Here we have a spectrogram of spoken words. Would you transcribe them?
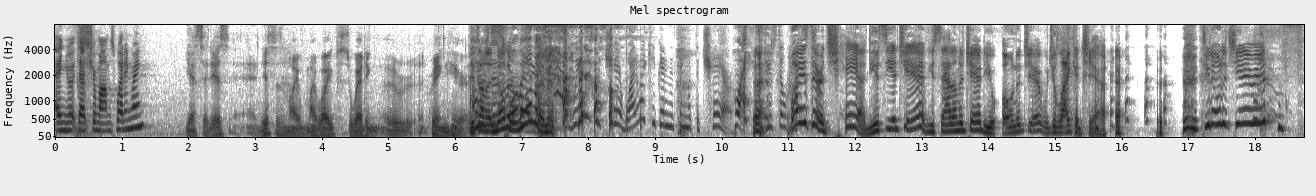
and your, that's your mom's wedding ring. Yes, it is. This is my, my wife's wedding uh, ring here. It's on another woman. Where's the chair? Why do I keep getting the thing with the chair? Why? Do you still Why is there a chair? Do you see a chair? Have you sat on a chair? Do you own a chair? Would you like a chair? Do you know what a chair is?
